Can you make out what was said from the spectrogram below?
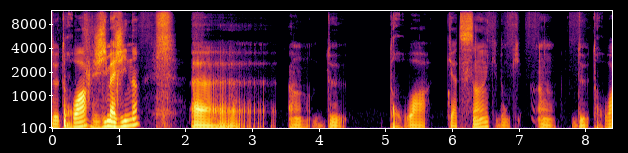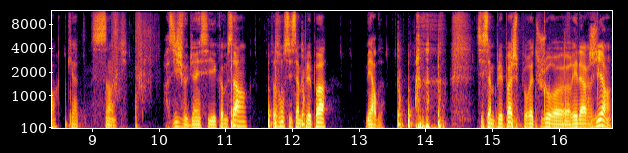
2, 3. J'imagine. Euh, 1, 2, 3, 4, 5. Donc 1, 2, 3, 4, 5. Ah si, je veux bien essayer comme ça. Hein. De toute façon, si ça me plaît pas... Merde. si ça me plaît pas, je pourrais toujours euh, réélargir.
